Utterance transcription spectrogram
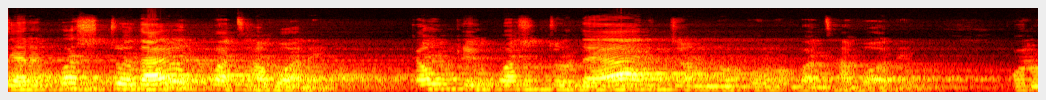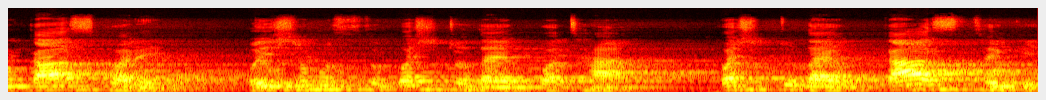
যারা কষ্টদায়ক কথা বলে, কাউকে কষ্ট দেওয়ার জন্য কোনো কথা বলে, কোনো কাজ করে, ওই সমস্ত কষ্টদায়ক কথা, কষ্টদায়ক কাজ থেকে,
